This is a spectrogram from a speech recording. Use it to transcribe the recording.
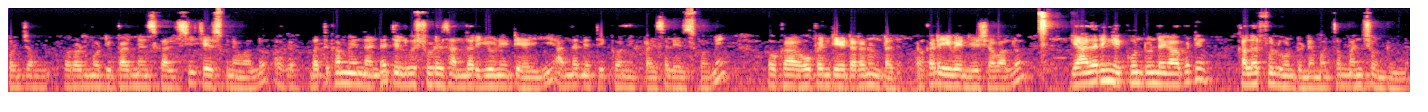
కొంచెం రెండు మూడు డిపార్ట్మెంట్స్ కలిసి చేసుకునేవాళ్ళు. ఓకే. బతుకమ్మ ఏంటంటే తెలుగు స్టూడెంట్స్ అందరు యూనిటీ అయ్యి అందరిని తిక్కొని పైసలు వేసుకొని ఒక ఓపెన్ థియేటర్ అని ఉంటుంది. అక్కడ ఈవెంట్ చేసేవాళ్ళు. గ్యాదరింగ్ ఎక్కువ ఉంటుండే కాబట్టి కలర్ఫుల్గా ఉంటుండే మొత్తం మంచిగా ఉంటుండే.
